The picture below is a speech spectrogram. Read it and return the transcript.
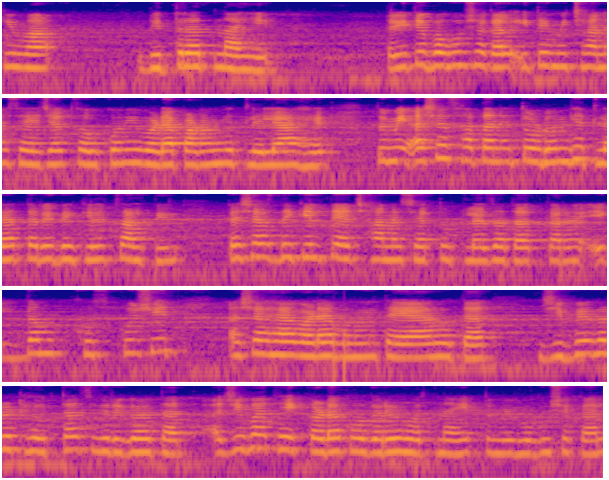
किंवा वितरत नाहीत. तर इथे बघू शकाल इथे मी छान अशा ह्याच्यात चौकोनी वड्या पाडून घेतलेल्या आहेत. तुम्ही अशाच हाताने तोडून घेतल्या तरी देखील चालतील. तशाच देखील त्या छान अशा तुटल्या जातात कारण एकदम खुसखुशीत अशा ह्या वड्या बनवून तयार होतात. जिभेवर ठेवताच विरघळतात. अजिबात हे कडक वगैरे होत नाहीत तुम्ही बघू शकाल.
